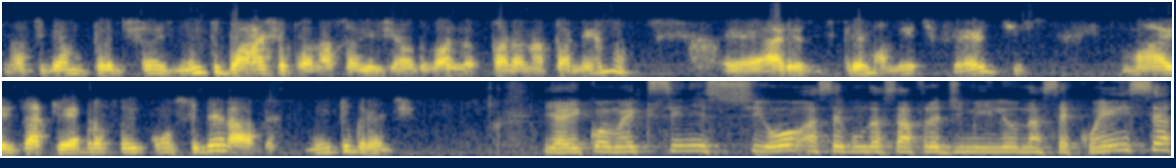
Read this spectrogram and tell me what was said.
Nós tivemos produções muito baixas para a nossa região do Vale do Paranapanema, é, áreas extremamente férteis, mas a quebra foi considerada, muito grande. E aí, como é que se iniciou a segunda safra de milho na sequência?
